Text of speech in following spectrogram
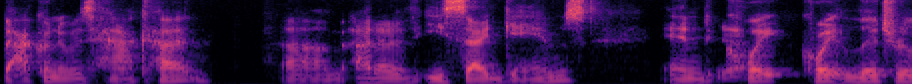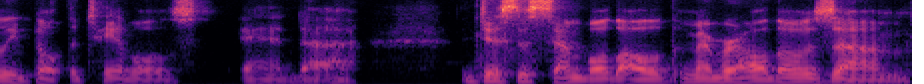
back when it was Hack Hut um, out of Eastside Games and yeah. quite quite literally built the tables and uh, disassembled all. Remember all those um,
